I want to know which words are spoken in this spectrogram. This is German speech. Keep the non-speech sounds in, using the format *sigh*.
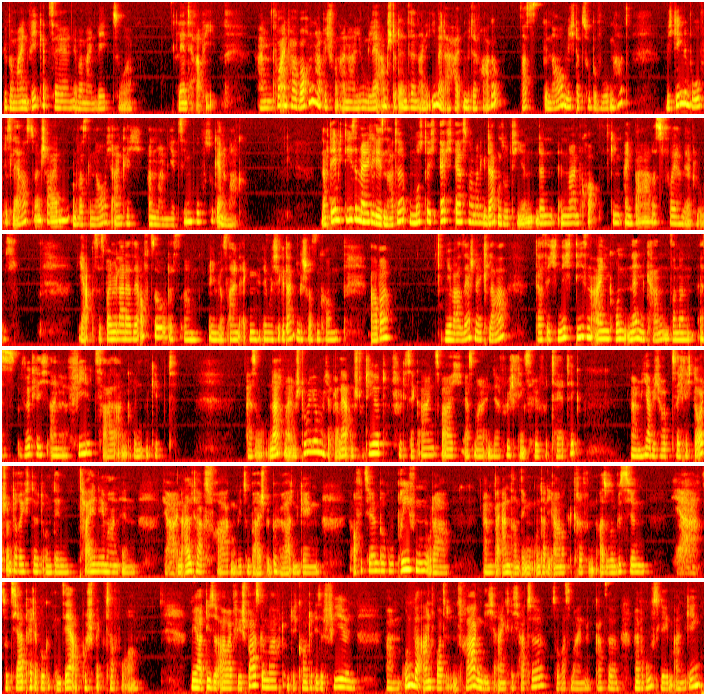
über meinen Weg erzählen, über meinen Weg zur Lerntherapie. Ähm, vor ein paar Wochen habe ich von einer jungen Lehramtsstudentin eine E-Mail erhalten mit der Frage, was genau mich dazu bewogen hat, mich gegen den Beruf des Lehrers zu entscheiden und was genau ich eigentlich an meinem jetzigen Beruf so gerne mag. Nachdem ich diese Mail gelesen hatte, musste ich echt erstmal meine Gedanken sortieren, denn in meinem Kopf ging ein wahres Feuerwerk los. Ja, das ist bei mir leider sehr oft so, dass ähm, irgendwie aus allen Ecken irgendwelche Gedanken geschossen kommen. Aber mir war sehr schnell klar, dass ich nicht diesen einen Grund nennen kann, sondern es wirklich eine Vielzahl an Gründen gibt. Also nach meinem Studium, ich habe ja Lehramt studiert, für die SEC 1 war ich erstmal in der Flüchtlingshilfe tätig. Ähm, hier habe ich hauptsächlich Deutsch unterrichtet und den Teilnehmern in, ja, in Alltagsfragen wie zum Beispiel Behördengängen, offiziellen Briefen oder ähm, bei anderen Dingen unter die Arme gegriffen. Also so ein bisschen, ja, Sozialpädagogik in sehr abgespeckter Form. Mir hat diese Arbeit viel Spaß gemacht und ich konnte diese vielen ähm, unbeantworteten Fragen, die ich eigentlich hatte, so was mein ganze mein Berufsleben anging,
